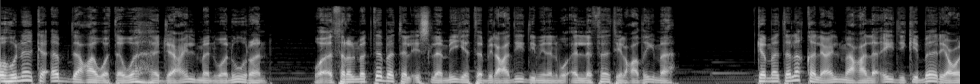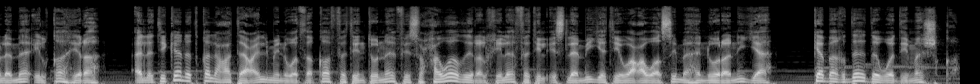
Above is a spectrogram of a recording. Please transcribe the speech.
وهناك أبدع وتوهج علما ونورا وأثر المكتبة الإسلامية بالعديد من المؤلفات العظيمة. كما تلقى العلم على أيدي كبار علماء القاهرة التي كانت قلعة علم وثقافة تنافس حواضر الخلافة الإسلامية وعواصمها النورانية كبغداد ودمشق.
